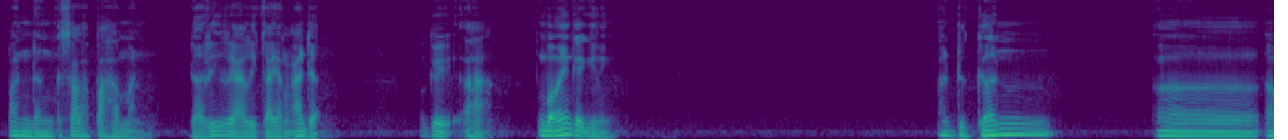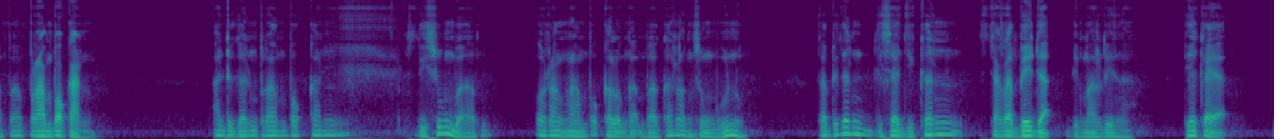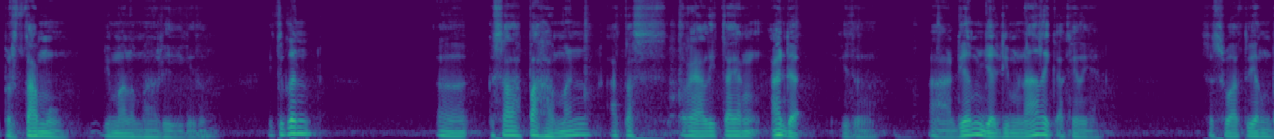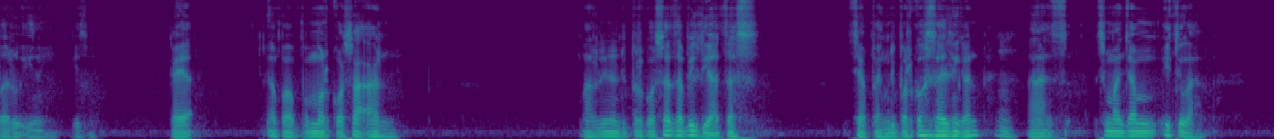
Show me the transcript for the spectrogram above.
pandang kesalahpahaman dari realita yang ada. Oke, ah, umpamanya kayak gini. Adegan eh, apa perampokan. Adegan perampokan di Sumba orang rampok kalau nggak bakar langsung bunuh. Tapi kan disajikan secara beda di Marlina. Dia kayak bertamu di malam hari gitu. Itu kan eh, kesalahpahaman atas realita yang ada gitu. Nah, dia menjadi menarik akhirnya. Sesuatu yang baru ini gitu. Kayak apa pemerkosaan Marlina diperkosa tapi di atas siapa yang diperkosa ini kan Hmm. nah se- semacam itulah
